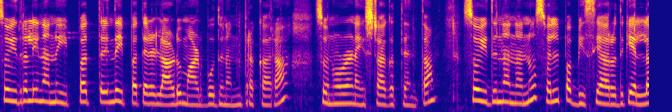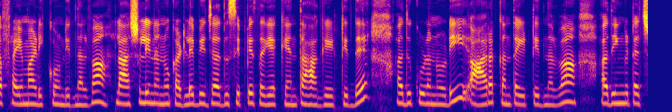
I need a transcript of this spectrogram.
ಸೊ ಇದರಲ್ಲಿ ನಾನು ಇಪ್ಪತ್ತರಿಂದ ಇಪ್ಪತ್ತೆರಡು ಲಾಡು ಮಾಡ್ಬೋದು ನನ್ನ ಪ್ರಕಾರ. ಸೊ ನೋಡೋಣ ಎಷ್ಟಾಗುತ್ತೆ ಅಂತ. ಸೊ ಇದನ್ನು ನಾನು ಸ್ವಲ್ಪ ಬಿಸಿ ಆರೋದಕ್ಕೆ ಎಲ್ಲ ಫ್ರೈ ಮಾಡಿ ಇಟ್ಕೊಂಡಿದ್ನಲ್ವಾ ಲಾಸ್ಟಲ್ಲಿ ನಾನು ಕಡಲೆ ಬೀಜ ಅದು ಸಿಪ್ಪೆ ತೆಗಿಯೋಕ್ಕೆ ಅಂತ ಹಾಗೆ ಇಟ್ಟಿದ್ದೆ. ಅದು ಕೂಡ ನೋಡಿ ಆರಕ್ಕಂತ ಇಟ್ಟಿದ್ನಲ್ವಾ? ಅದು ಹಿಂಗೆ ಟಚ್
